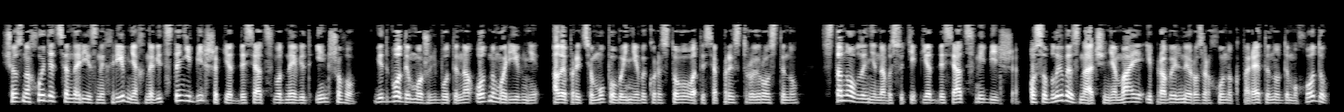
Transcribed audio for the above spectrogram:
що знаходяться на різних рівнях на відстані більше 50 см одне від іншого. Відводи можуть бути на одному рівні, але при цьому повинні використовуватися пристрої розтину, встановлені на висоті 50 см більше. Особливе значення має і правильний розрахунок перетину димоходу,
